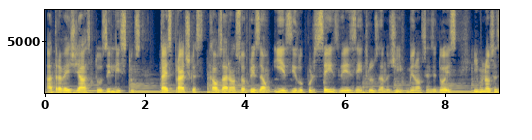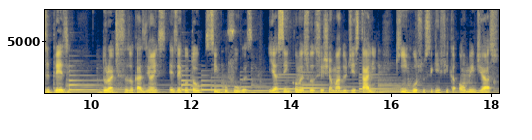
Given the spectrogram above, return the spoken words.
através de atos ilícitos. Tais práticas causaram a sua prisão e exílio por seis vezes entre os anos de 1902 e 1913. Durante essas ocasiões, executou cinco fugas, e assim começou a ser chamado de Stalin, que em russo significa homem de aço.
